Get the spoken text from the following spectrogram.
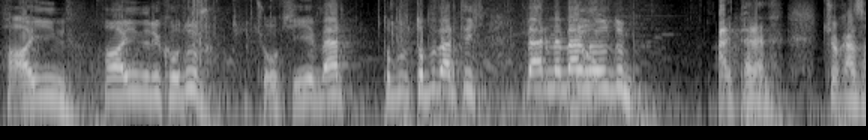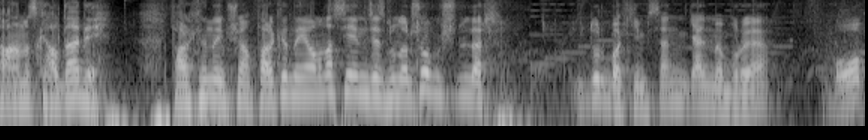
Hain. Hain Rico dur. Çok iyi. Ver. Topu topu ver Tik. Verme verme Yok. öldüm. Alperen çok az zamanımız kaldı hadi. Farkındayım şu an farkındayım ama nasıl yeneceğiz bunları çok güçlüler. Dur bakayım sen gelme buraya. Hop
